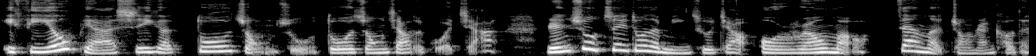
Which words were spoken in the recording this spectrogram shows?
Ethiopia 是一个多种族、多宗教的国家，人数最多的民族叫 Oromo，占了总人口的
